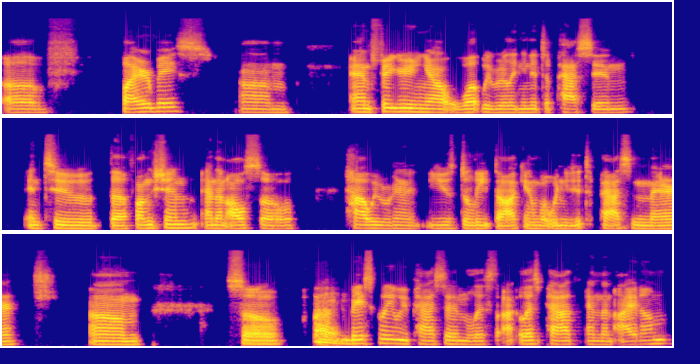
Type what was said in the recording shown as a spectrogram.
of Firebase um, and figuring out what we really needed to pass in into the function, and then also how we were going to use delete doc and what we needed to pass in there. Um, so basically, we pass in list list path and then item,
